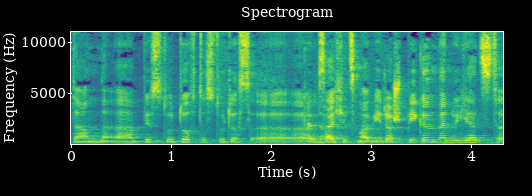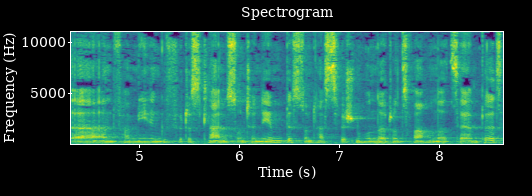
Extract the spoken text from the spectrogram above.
dann äh, bist du, dürftest du das, äh, äh genau. sage ich jetzt mal, widerspiegeln. Wenn du jetzt äh, ein familiengeführtes kleines Unternehmen bist und hast zwischen 100 und 200 Samples,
